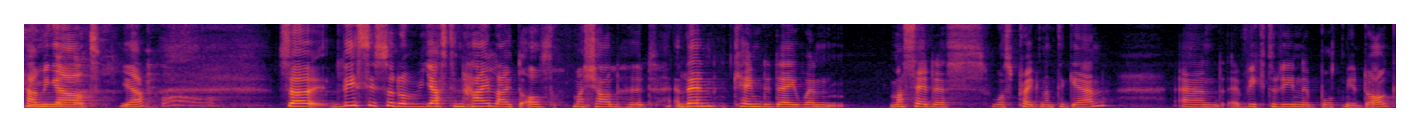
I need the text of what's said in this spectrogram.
coming out. Yeah. So this is sort of just an highlight of my childhood. And Mm. then came the day when Mercedes was pregnant again, and uh, Victorino bought me a dog.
